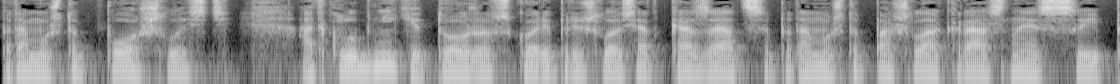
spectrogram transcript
потому что пошлость. От клубники тоже вскоре пришлось отказаться, потому что пошла красная сыпь.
